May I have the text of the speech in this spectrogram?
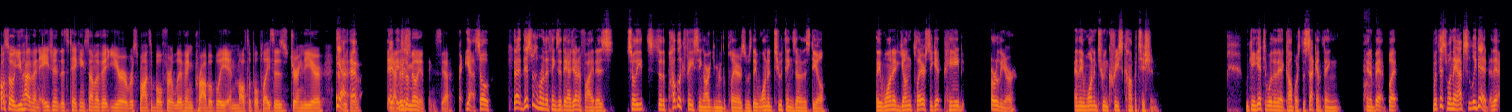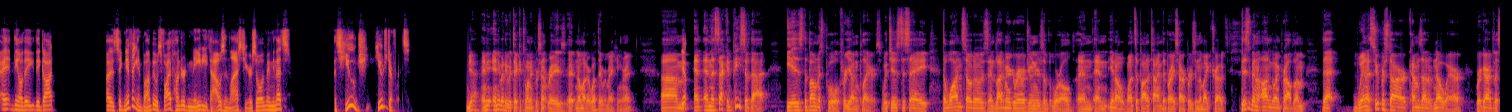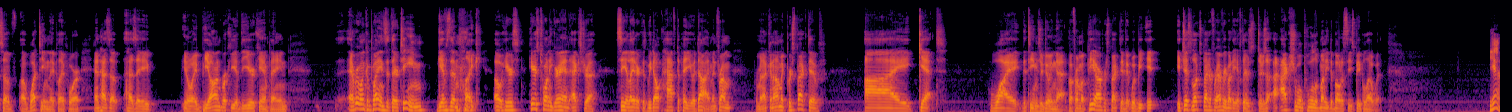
Also, you have an agent that's taking some of it. You're responsible for living probably in multiple places during the year. Yeah, it- yeah. it There's just- a million things. Yeah, Right, yeah so that this was one of the things that they identified as so the so the public facing argument of the players was they wanted two things out of this deal they wanted young players to get paid earlier and they wanted to increase competition we can get to whether they accomplished the second thing in a bit but with this one they absolutely did they, you know they they got a significant bump it was 580,000 last year so i mean that's that's huge huge difference Yeah, any, anybody would take a twenty percent raise at, no matter what they were making, right? Um, Yep. And and the second piece of that is the bonus pool for young players, which is to say the Juan Soto's and Vladimir Guerrero Juniors of the world, and and you know once upon a time the Bryce Harpers and the Mike Trouts. This has been an ongoing problem that when a superstar comes out of nowhere, regardless of of what team they play for, and has a has a you know a beyond rookie of the year campaign everyone complains that their team gives them like, oh, here's here's twenty grand extra. See you later because we don't have to pay you a dime. And from from an economic perspective, I get why the teams are doing that. But from a PR perspective, it would be it it just looks better for everybody if there's there's an actual pool of money to bonus these people out with. yeah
